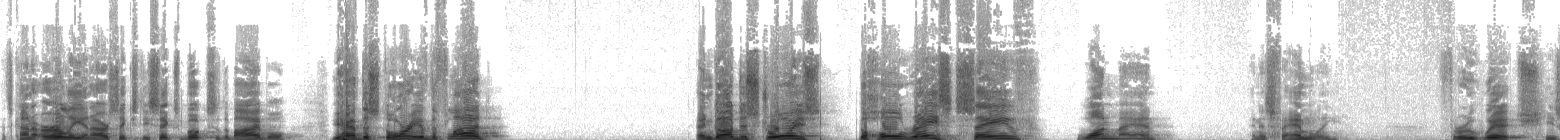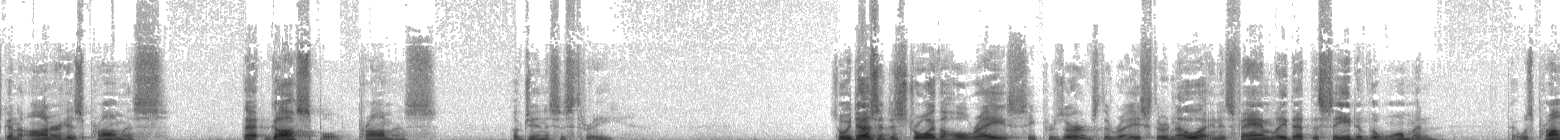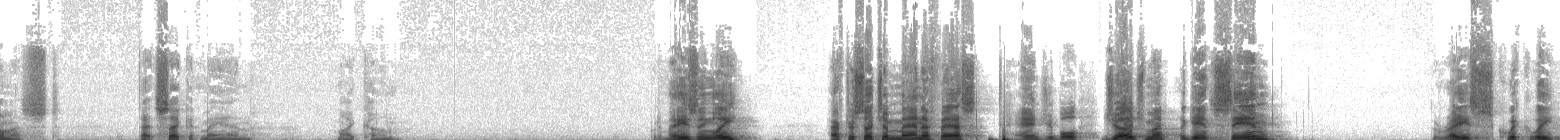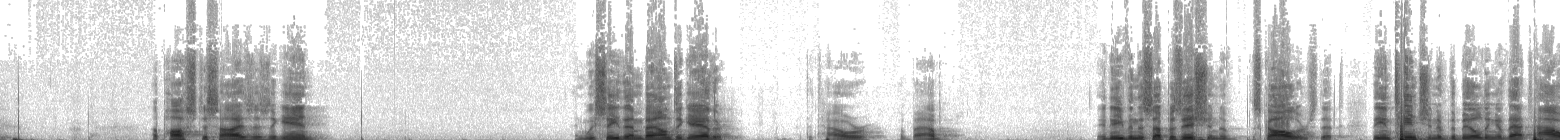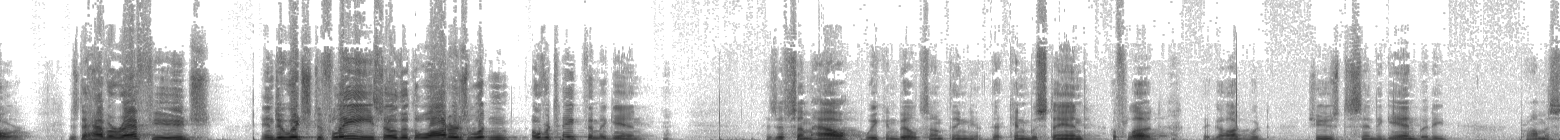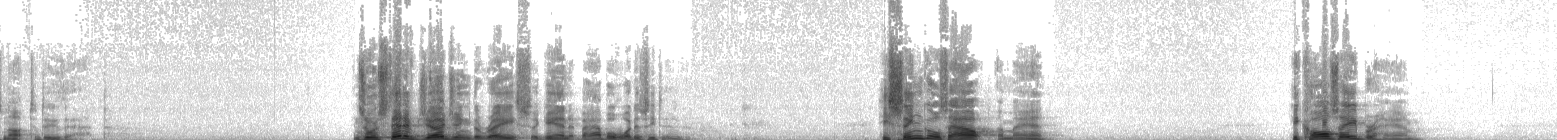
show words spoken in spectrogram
that's kind of early in our 66 books of the Bible, you have the story of the flood. And God destroys the whole race save one man and his family through which he's going to honor his promise, that gospel promise of Genesis 3. So he doesn't destroy the whole race, he preserves the race through Noah and his family that the seed of the woman that was promised that second man might come. But amazingly, after such a manifest, tangible judgment against sin, the race quickly apostatizes again. And we see them bound together at the Tower of Babel. And even the supposition of the scholars that the intention of the building of that tower is to have a refuge into which to flee so that the waters wouldn't overtake them again. As if somehow we can build something that can withstand a flood, that God would choose to send again, but He promised not to do that. And so instead of judging the race again at Babel, what does He do? He singles out a man. He calls Abraham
